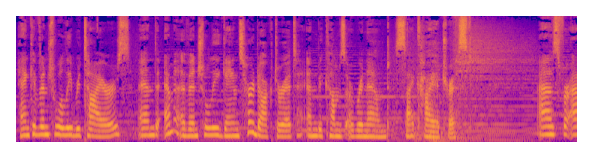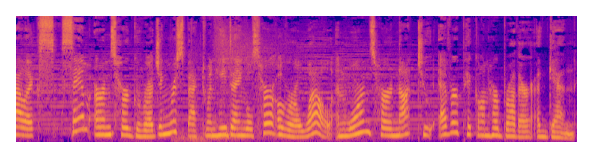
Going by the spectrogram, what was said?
Hank eventually retires, and Emma eventually gains her doctorate and becomes a renowned psychiatrist. As for Alex, Sam earns her grudging respect when he dangles her over a well and warns her not to ever pick on her brother again.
